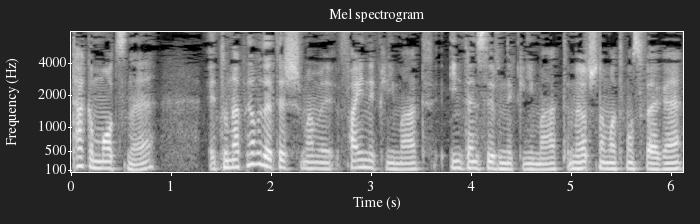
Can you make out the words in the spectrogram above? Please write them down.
tak mocne. Tu naprawdę też mamy fajny klimat, intensywny klimat, mroczną atmosferę.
